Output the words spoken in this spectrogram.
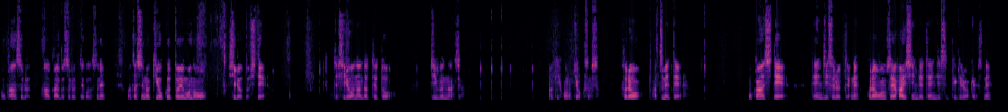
保管する、アーカイブするっていうことですね。私の記憶というものを資料として、で資料は何だっていうと、自分なんですよ。秋彦の記憶そうした。それを集めて、保管して、展示するっていうね。これは音声配信で展示できるわけですね。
